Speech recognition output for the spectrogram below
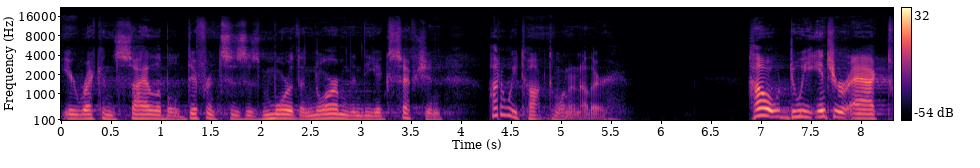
irreconcilable differences is more the norm than the exception, how do we talk to one another? How do we interact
